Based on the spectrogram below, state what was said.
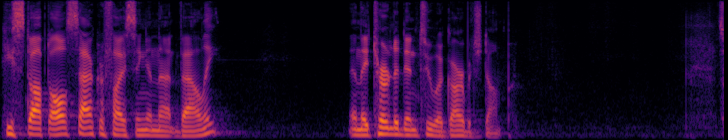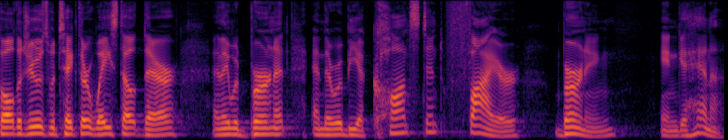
he stopped all sacrificing in that valley and they turned it into a garbage dump. So all the Jews would take their waste out there and they would burn it, and there would be a constant fire burning in Gehenna.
